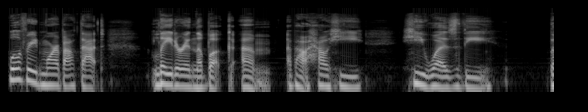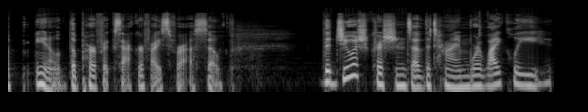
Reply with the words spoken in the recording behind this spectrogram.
We'll read more about that later in the book um, about how he he was the the you know the perfect sacrifice for us. So the Jewish Christians of the time were likely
